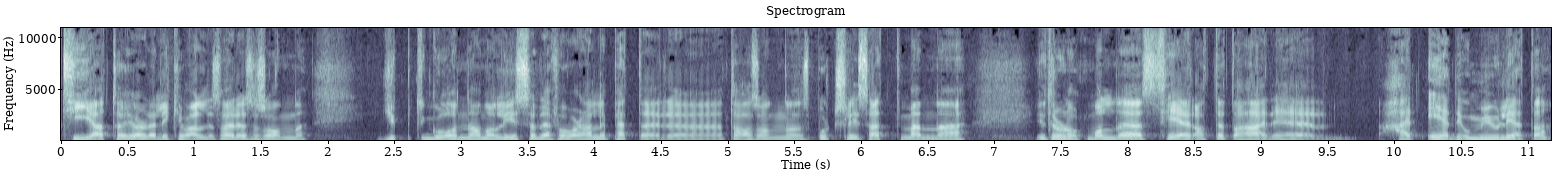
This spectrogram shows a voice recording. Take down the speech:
tida til å gjøre det likevel, dessverre. Så sånn dyptgående analyse, det får vel heller Petter ta, sånn sportslig sett. Men jeg tror nok Molde ser at dette her er Her er det jo muligheter.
